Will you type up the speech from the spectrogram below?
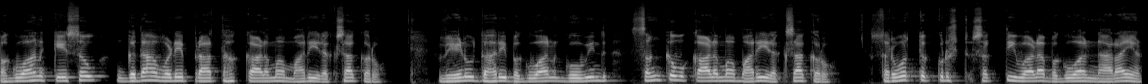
ભગવાન કેશવ ગદા વડે પ્રાતઃકાળમાં મારી રક્ષા કરો. વેણુધારી ભગવાન ગોવિંદ સંકવ કાળમાં મારી રક્ષા કરો. સર્વોત્કૃષ્ટ શક્તિવાળા ભગવાન નારાયણ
